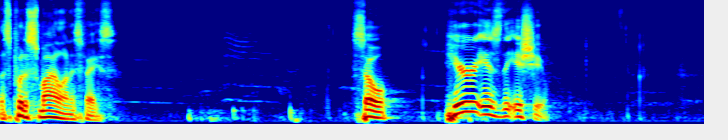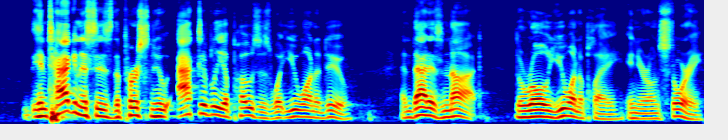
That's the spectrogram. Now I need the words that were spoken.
Let's put a smile on his face. So here is the issue the antagonist is the person who actively opposes what you want to do, and that is not the role you want to play in your own story.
